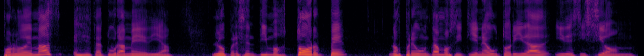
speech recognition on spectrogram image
Por lo demás es de estatura media. Lo presentimos torpe, nos preguntamos si tiene autoridad y decisión.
